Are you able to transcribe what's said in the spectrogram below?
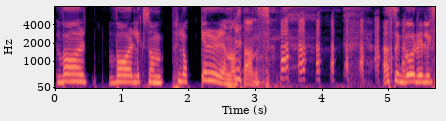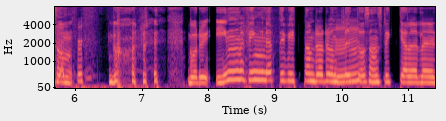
Var, var liksom plockar du det någonstans? alltså går du liksom går, går du in med fingret i fittan, drar runt Mm. lite och sen slickar eller?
